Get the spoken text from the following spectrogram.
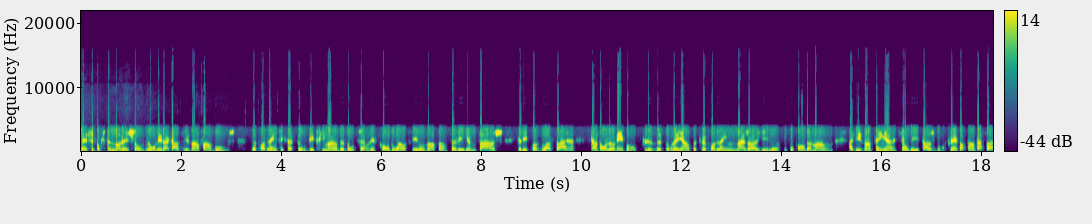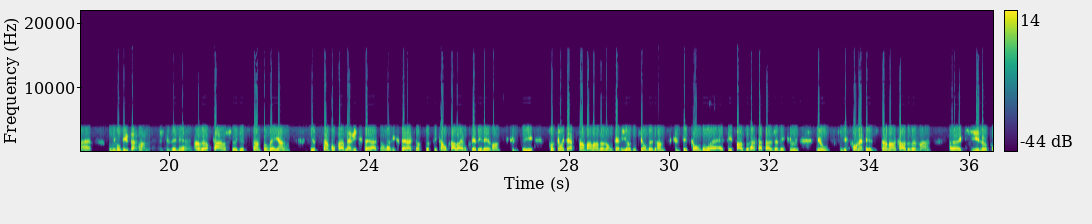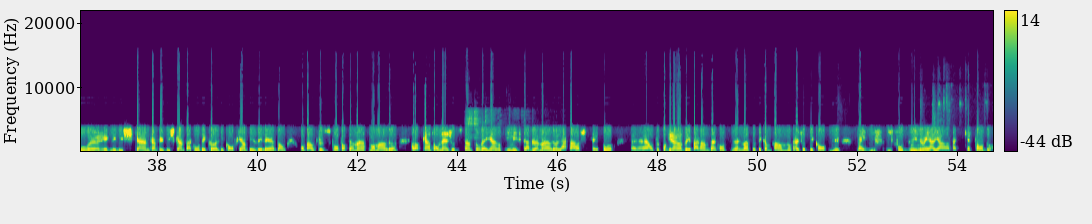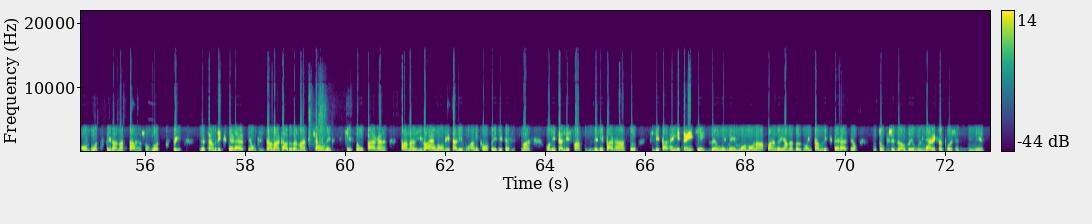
Mais c'est pas que c'est une mauvaise chose. Nous, on est d'accord que les enfants bougent. Le problème, c'est que ça se fait au détriment de d'autres services qu'on doit offrir aux enfants. Vous savez, il y a une tâche que les profs doivent faire quand on leur impose plus de surveillance, parce que le problème majeur, il est là. C'est pourquoi on demande à des enseignants qui ont des tâches beaucoup plus importantes à faire au niveau des apprentissages des élèves. Dans leurs tâches, il y a du temps de surveillance, il y a du temps pour faire de la récupération. La récupération, ça, c'est quand on travaille auprès d'élèves en difficulté, soit qui ont été absents pendant de longues périodes ou qui ont de grandes difficultés, qu'on doit essayer de faire du rattrapage avec eux. Il y a aussi ce qu'on appelle du temps d'encadrement. Euh, qui est là pour euh, régler les chicanes quand il y a eu des chicanes à cours d'école, des conflits entre les élèves. Donc, on parle plus du comportement à ce moment-là. Alors, quand on ajoute du temps de surveillance, inévitablement, là, la tâche est pas euh, on peut pas grandir par en dedans continuellement. Ça, c'est comme quand on nous rajoute des contenus, ben il, faut diminuer ailleurs. Qu'est-ce qu'on doit, on doit couper dans notre tâche? On doit couper le temps de récupération puis le temps d'encadrement. Puis quand on a expliqué ça aux parents pendant l'hiver, là, on est allé voir les conseils d'établissement on est allé sensibiliser les parents à ça. Puis les parents étaient inquiets. Ils disaient Oui, mais moi, mon enfant, là, il en a besoin de temps de récupération. On est obligé de leur dire Oui, mais avec le projet du ministre,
